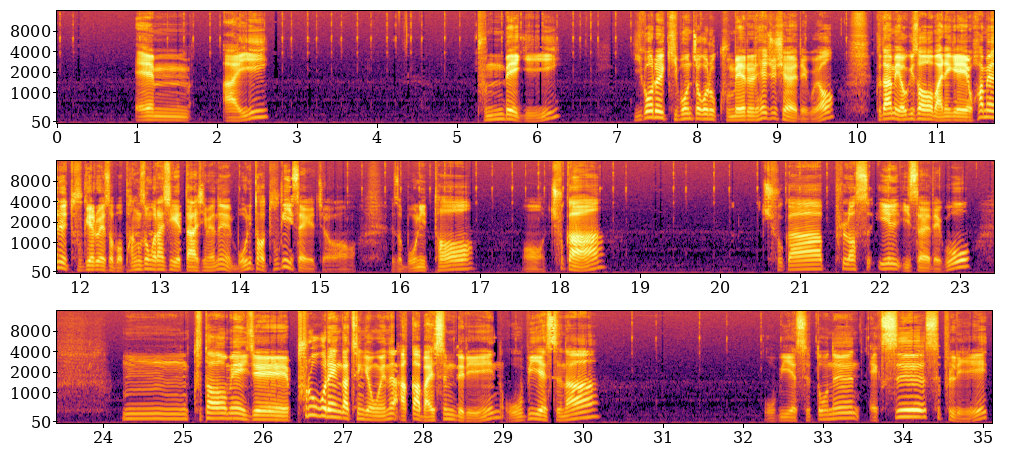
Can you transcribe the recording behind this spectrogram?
분배기 이거를 기본적으로 구매를 해 주셔야 되고요. 그 다음에 여기서 만약에 화면을 두 개로 해서 뭐 방송을 하시겠다 하시면은 모니터가 두 개 있어야겠죠. 그래서 모니터 어, 추가 추가 플러스 1 있어야 되고 음, 그 다음에 이제 프로그램 같은 경우에는 아까 말씀드린 OBS나 OBS 또는 X 스플릿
